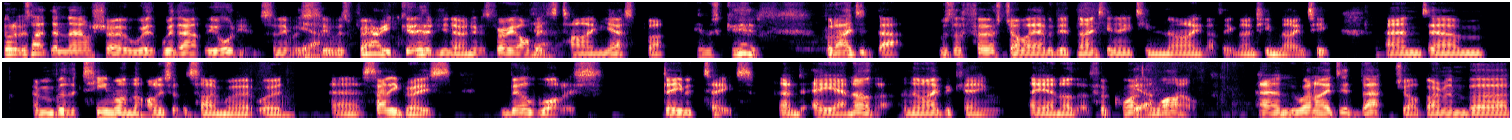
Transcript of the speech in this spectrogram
well, it was like the Now Show with, without the audience, and it was yeah. it was very good, you know, and it was very of yeah. its time, yes, but it was good. But I did that. It was the first job I ever did, 1989, I think, 1990, and um, I remember the team on, the, on it at the time were, were uh, Sally Grace, Bill Wallace, David Tate, and AN Other. And then I became AN Other for quite yeah. a while. And when I did that job, I remember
